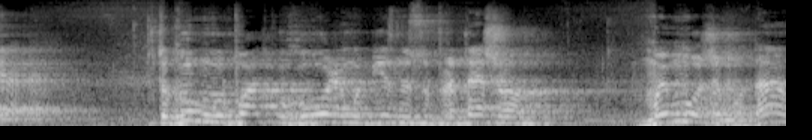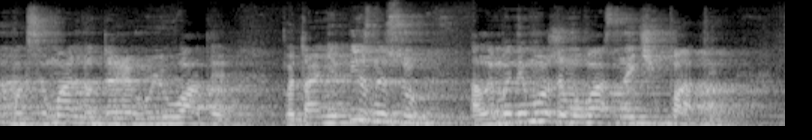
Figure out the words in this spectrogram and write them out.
в такому випадку говоримо бізнесу про те, що ми можемо да, максимально дерегулювати питання бізнесу, але ми не можемо вас не чіпати,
